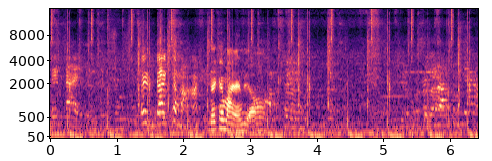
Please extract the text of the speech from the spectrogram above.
เล่นได้เอ้ยได้แค่หมาได้แค่หมาอย่างเดียวเป็นร้านปิ้งย่าง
